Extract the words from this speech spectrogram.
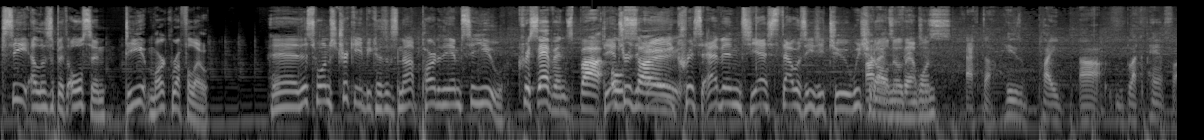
C. Elizabeth Olsen, D. Mark Ruffalo? Eh, this one's tricky because it's not part of the MCU. Chris Evans, but The answer also is A. Chris Evans. Yes, that was easy too. We should I all know that one. Avengers Actor. He's played uh, Black Panther.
